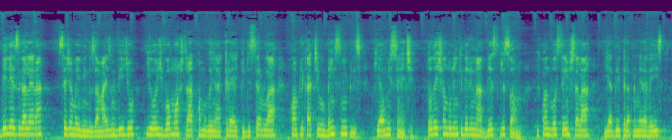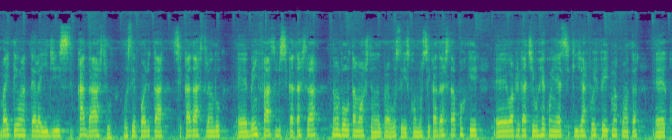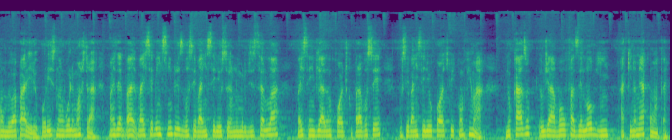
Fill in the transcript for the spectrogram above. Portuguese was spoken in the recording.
Beleza galera, sejam bem-vindos a mais um vídeo e hoje vou mostrar como ganhar crédito de celular com um aplicativo bem simples que é o Micente. Tô deixando o link dele na descrição e quando você instalar e abrir pela primeira vez vai ter uma tela aí de cadastro. Você pode estar tá se cadastrando, é bem fácil de se cadastrar. Não vou estar tá mostrando para vocês como se cadastrar porque é, o aplicativo reconhece que já foi feita uma conta é, com meu aparelho, por isso não vou lhe mostrar. Mas é, vai ser bem simples, você vai inserir o seu número de celular, vai ser enviado um código para você, você vai inserir o código e confirmar. No caso, eu já vou fazer login aqui na minha conta.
